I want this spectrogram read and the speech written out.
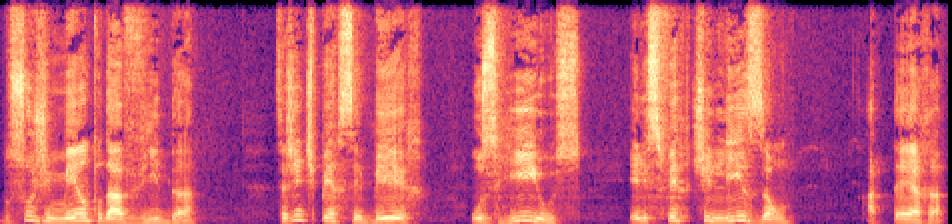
do surgimento da vida. Se a gente perceber, os rios, eles fertilizam a terra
